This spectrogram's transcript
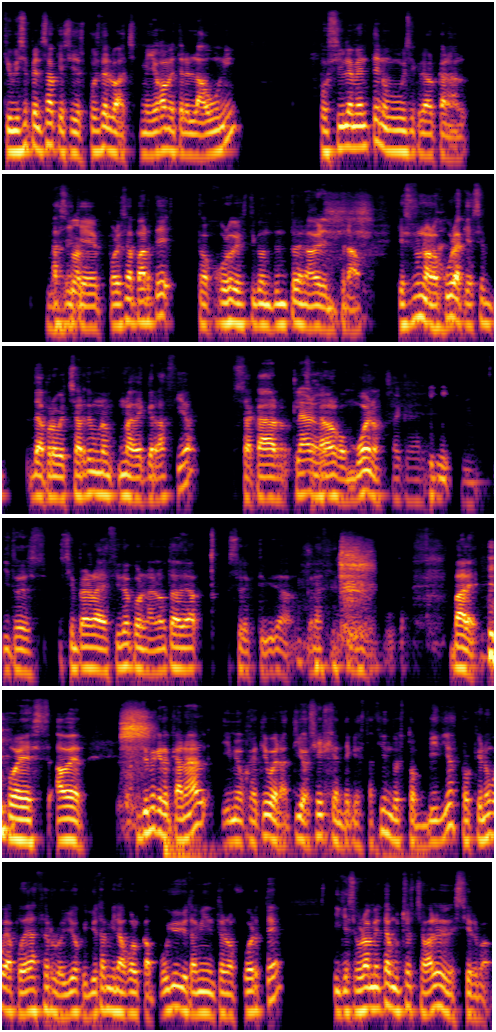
Que hubiese pensado que si después del batch me llego a meter en la uni, posiblemente no me hubiese creado el canal. Así que por esa parte, te juro que estoy contento de no haber entrado. Que eso es una locura, que es de aprovechar de una, una desgracia sacar, algo bueno. Y entonces, siempre agradecido con la nota de selectividad. Gracias. vale, pues a ver, yo me creé el canal y mi objetivo era, tío, si hay gente que está haciendo estos vídeos, ¿por qué no voy a poder hacerlo yo? Que yo también hago el capullo, yo también entreno fuerte y que seguramente a muchos chavales les sirva.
